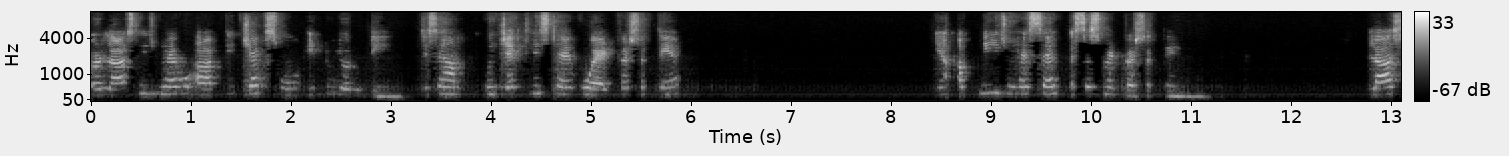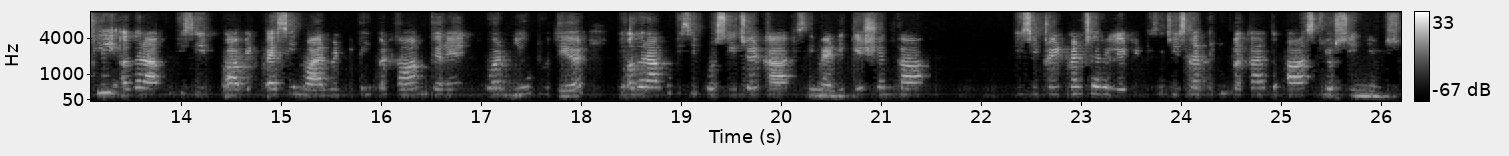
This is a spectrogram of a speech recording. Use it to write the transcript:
और लास्टली जो है, वो आपके चेक्स हो इनटू योर रूटीन जैसे हम कोई चेक लिस्ट है, वो ऐड कर सकते हैं। या अपनी जो है सेल्फ असेसमेंट कर सकते हैं। लास्टली अगर आप किसी, आप एक ऐसी इन्वायरमेंट में कहीं पर काम करें you are new to there तो अगर आपको किसी प्रोसीजर का, किसी मेडिकेशन का, किसी ट्रीटमेंट से रिलेटेड किसी चीज़ का नहीं पता है तो ask your seniors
